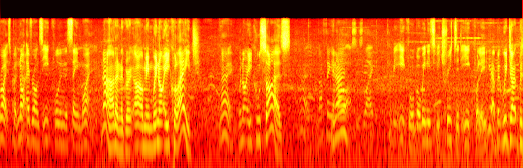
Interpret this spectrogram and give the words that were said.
rights, but not everyone's equal in the same way. No, I don't agree. Oh, I mean, we're not equal age. No, We're not equal size. no, nothing You know? about us is like can be equal, but we need to be treated equally. Yeah, but we don't b-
